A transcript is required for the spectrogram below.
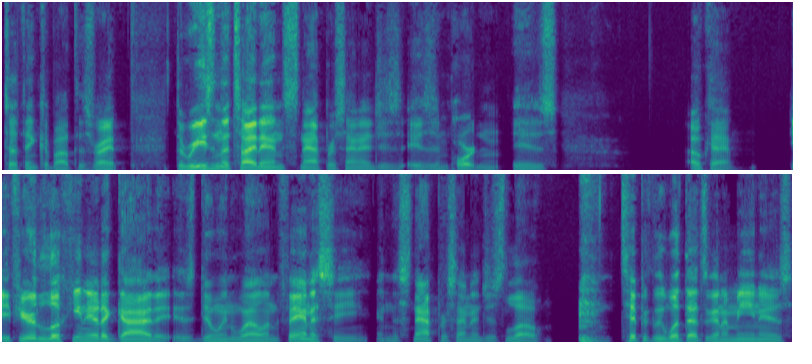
to, think about this, right? The reason the tight end snap percentage is, is important is okay. If you're looking at a guy that is doing well in fantasy and the snap percentage is low, typically what that's going to mean is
